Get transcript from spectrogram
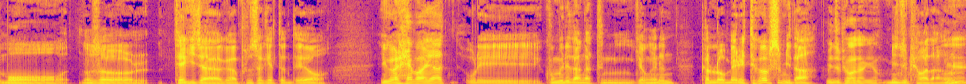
뭐 논설 대기자가 분석했던데요. 이걸 해봐야 우리 국민의당 같은 경우에는 별로 메리트가 없습니다. 민주평화당이요. 민주평화당 예.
